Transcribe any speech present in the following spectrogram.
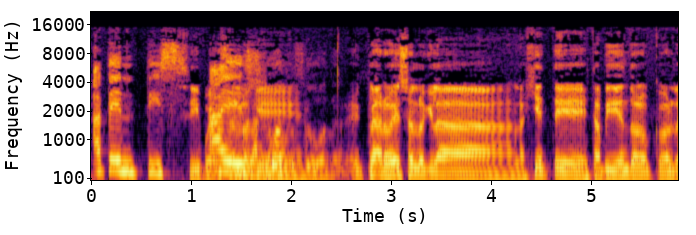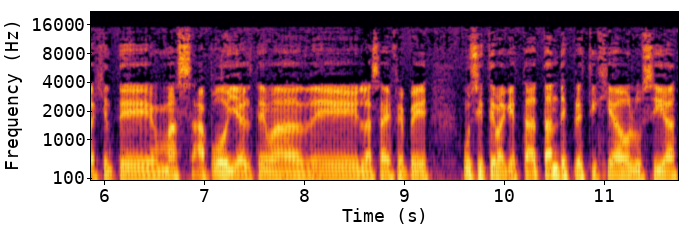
atentis Sí, pues a eso es lo que... eh, Claro, eso es lo que la, la gente está pidiendo, con la gente más apoya el tema de las AFP, un sistema que está tan desprestigiado, Lucía,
